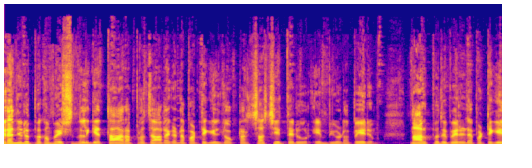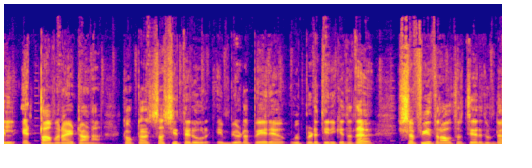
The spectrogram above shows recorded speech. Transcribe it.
തെരഞ്ഞെടുപ്പ് കമ്മീഷൻ നൽകിയ താരപ്രചാരകരുടെ പട്ടികയിൽ ഡോക്ടർ ശശി തരൂർ എം പിയുടെ പേരും നാൽപ്പത് പേരുടെ പട്ടികയിൽ എട്ടാമനായിട്ടാണ് ഡോക്ടർ ശശി തരൂർ എം പിയുടെ പേര് ഉൾപ്പെടുത്തിയിരിക്കുന്നത്. ഷഫീദ് റാവുത്തർ ചേരുന്നുണ്ട്.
